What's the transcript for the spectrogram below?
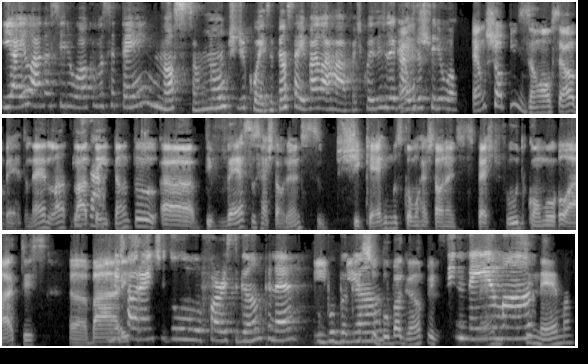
E aí lá na City Walk você tem, nossa, um monte de coisa. Pensa aí, vai lá, Rafa, as coisas legais é um, da City Walk. É um shoppingzão ao céu aberto, né? Lá, lá tem tanto uh, diversos restaurantes chiquérrimos, como restaurantes fast food, como boates, uh, bares. Restaurante do Forrest Gump, né? E, Bubba isso, Gump. Bubba Gump. Cinema. Né? Cinema.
